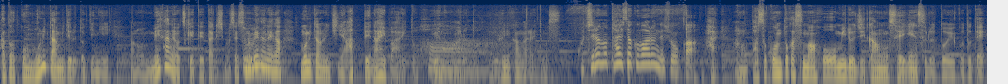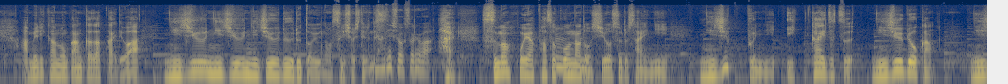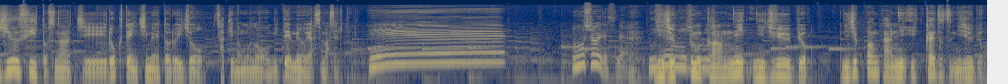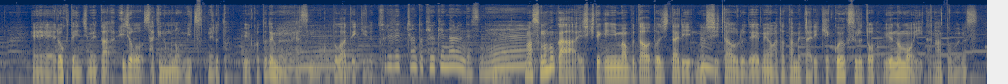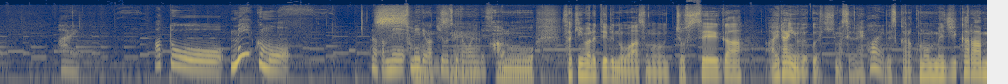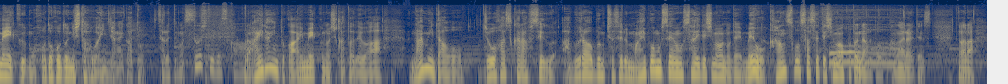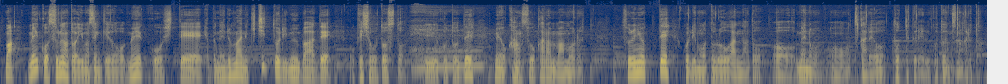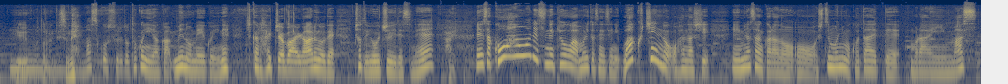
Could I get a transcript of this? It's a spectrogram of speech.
あとはこうモニター見てる時にあの眼鏡をつけてたりしますねその眼鏡がモニターの位置に合ってない場合というのもあるというふうに考えられています。こちらの対策はあるんでしょうか？はい、あのパソコンとかスマホを見る時間を制限するということで、アメリカの眼科学会では二重二重二重ルールというのを推奨しているんです。何でしょうそれは。はい、スマホやパソコンなどを使用する際に20分に1回ずつ20秒間20フィートすなわち6.1メートル以上先のものを見て目を休ませると。へえ面白いですね。20分間に20秒20分間に1回ずつ20秒えー、6.1メーター以上先のものを見つめるということで目を休むことができるそれでちゃんと休憩になるんですね、まあ、その他意識的にまぶたを閉じたり蒸しタオルで目を温めたり、血行を良くするというのもいいかなと思います。はい。あとメイクもなんか目目では気をつけた方がいいんです、ね、あの最近言われているのはその女性がアイラインをよく聞きますよね、はい、ですからこの目力メイクもほどほどにした方がいいんじゃないかとされています。どうしてですか？これアイラインとかアイメイクの仕方では涙を蒸発から防ぐ油を分泌させるマイボーム腺を塞いでしまうので目を乾燥させてしまうことになると考えられています。だからまあメイクをするなとは言いませんけどメイクをしてやっぱ寝る前にきちっとリムーバーでお化粧を落とすということで目を乾燥から守るそれによってこうリモート老眼など目の疲れを取ってくれることにつながるということなんですよね。マスクをすると特になんか目のメイクにね力入っちゃう場合があるのでちょっと要注意ですね。はい。えー、さあ後半はですね今日は森田先生にワクチンのお話、えー、皆さんからの質問にも答えてもらいます。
